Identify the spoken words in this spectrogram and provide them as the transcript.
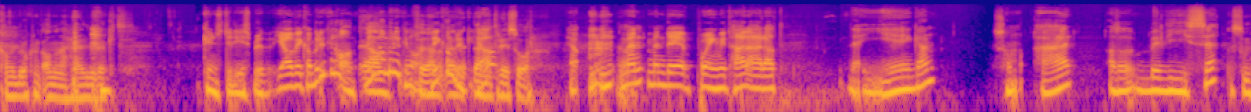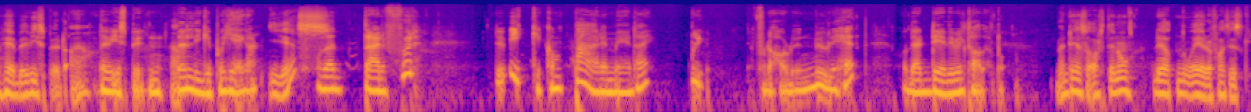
Kan vi bruke noe annet enn hodelykt? kunstig lys Ja, vi kan bruke noe annet. Vi Ja, kan bruke noe annet. Vi den, bruke, den ja. er trysår. Ja. Men, men det, poenget mitt her er at det er jegeren som er Altså beviset, Som har bevisbyrda, ja. bevisbyrden, den ligger på jegeren. Yes. Og det er derfor du ikke kan bære med deg bly. For da har du en mulighet, og det er det de vil ta deg på. Men det er så artig nå, det er at nå er det faktisk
